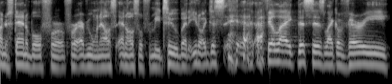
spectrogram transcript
understandable for for everyone else and also for me too. But you know, it just I feel like this is like a very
